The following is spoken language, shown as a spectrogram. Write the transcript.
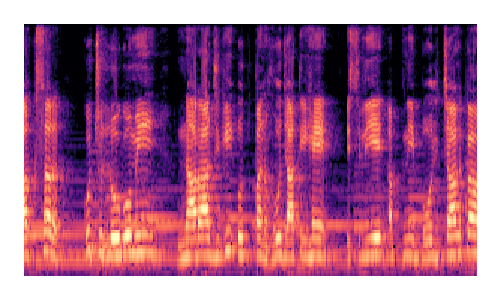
अक्सर कुछ लोगों में नाराज़गी उत्पन्न हो जाती है। इसलिए अपनी बोलचाल का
